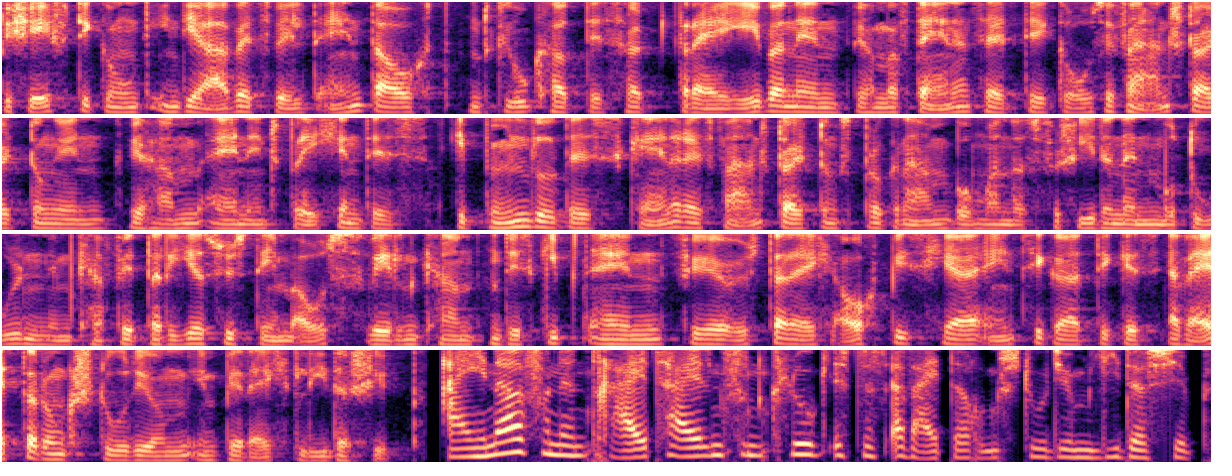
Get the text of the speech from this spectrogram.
Beschäftigung in die Arbeitswelt eintaucht. Und Klug hat deshalb drei Ebenen. Wir haben auf der einen Seite große Veranstaltungen. Wir haben ein entsprechendes gebündeltes, kleineres Veranstaltungsprogramm, wo man aus verschiedenen Modulen im Cafeteriasystem auswählen kann. Und es gibt ein für Österreich auch bisher einzigartiges Erweiterungsstudium im Bereich Leadership. Einer von den drei Teilen von Klug ist das Erweiterungsstudium Leadership.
